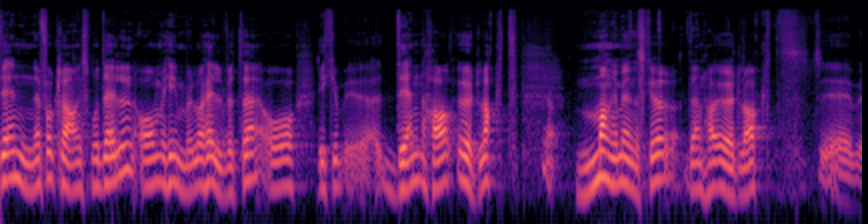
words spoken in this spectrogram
denne forklaringsmodellen om himmel og helvete og ikke, den har ødelagt ja. mange mennesker. Den har ødelagt eh,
